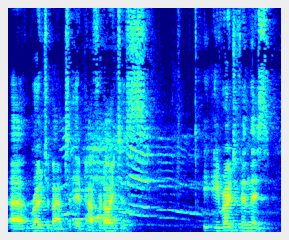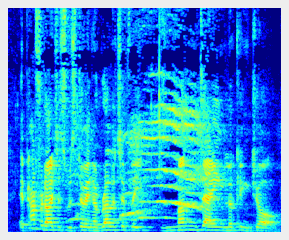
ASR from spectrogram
uh, wrote about Epaphroditus. He, he wrote of him this Epaphroditus was doing a relatively mundane looking job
